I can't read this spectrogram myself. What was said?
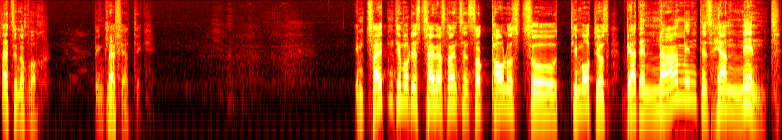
Seid ihr noch wach? Bin gleich fertig. Im 2. Timotheus 2, Vers 19 sagt Paulus zu Timotheus, wer den Namen des Herrn nennt,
